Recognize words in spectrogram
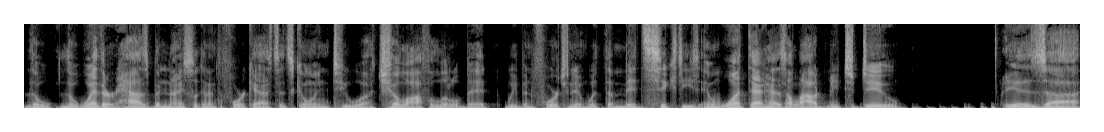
the the weather has been nice looking at the forecast. It's going to uh, chill off a little bit. We've been fortunate with the mid 60s and what that has allowed me to do is uh,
